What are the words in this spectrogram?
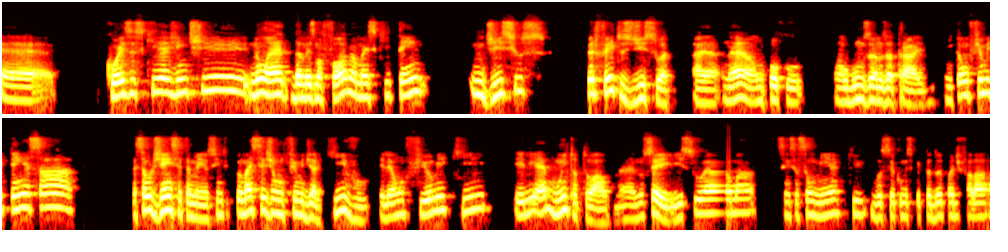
é, coisas que a gente não é da mesma forma, mas que tem indícios perfeitos disso né, um pouco alguns anos atrás. Então o filme tem essa essa urgência também. Eu sinto que por mais que seja um filme de arquivo, ele é um filme que ele é muito atual. Né? Não sei, isso é uma sensação minha que você como espectador pode falar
